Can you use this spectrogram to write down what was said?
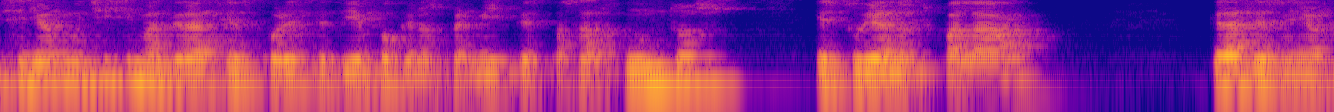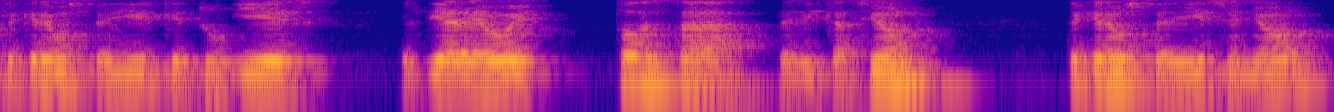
Y Señor, muchísimas gracias por este tiempo que nos permites pasar juntos estudiando tu palabra. Gracias, Señor. Te queremos pedir que tú guíes el día de hoy toda esta predicación. Te queremos pedir, Señor,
